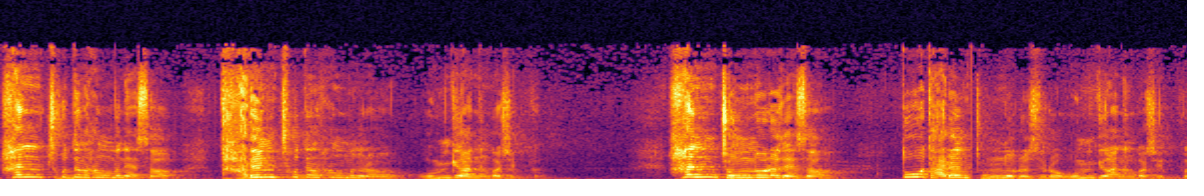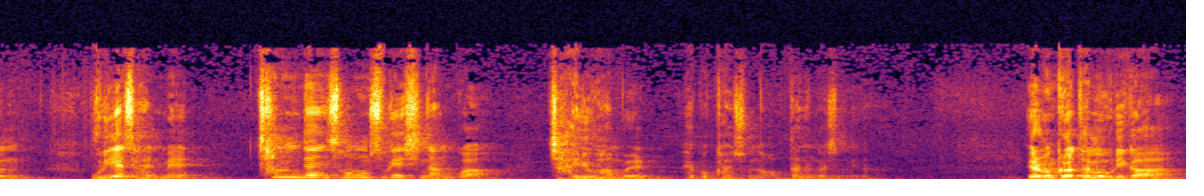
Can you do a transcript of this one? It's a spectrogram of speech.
한 초등 학문에서 다른 초등 학문으로 옮겨가는 것일 뿐, 한 종노릇에서 또 다른 종노릇으로 옮겨가는 것일 뿐, 우리의 삶에 참된 성숙의 신앙과 자유함을 회복할 수는 없다는 것입니다. 여러분, 그렇다면 우리가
